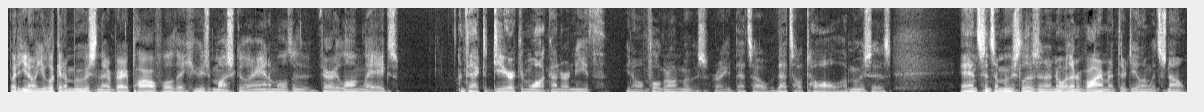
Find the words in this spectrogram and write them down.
but you know, you look at a moose and they're very powerful. They're huge, muscular animals with very long legs. In fact, a deer can walk underneath, you know, a full-grown moose. Right? That's how that's how tall a moose is. And since a moose lives in a northern environment, they're dealing with snow.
